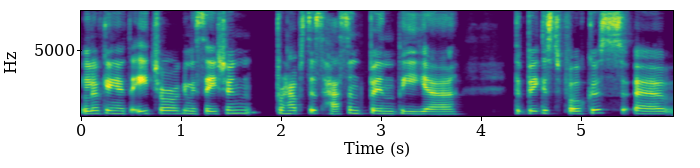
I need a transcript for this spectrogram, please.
looking at the HR organization perhaps this hasn't been the uh, the biggest focus uh,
